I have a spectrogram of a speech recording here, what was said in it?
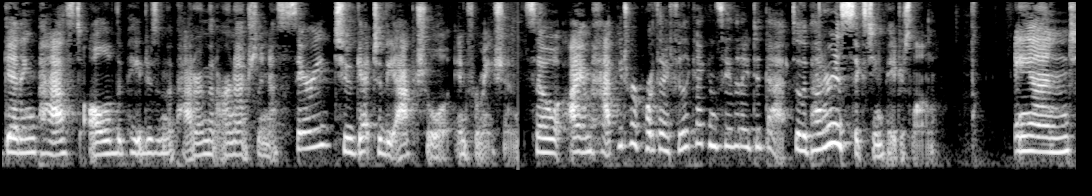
getting past all of the pages in the pattern that aren't actually necessary to get to the actual information. So I am happy to report that I feel like I can say that I did that. So the pattern is 16 pages long. And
